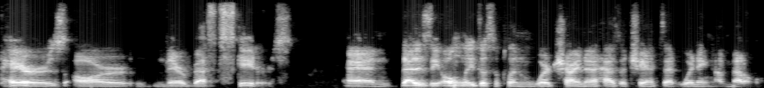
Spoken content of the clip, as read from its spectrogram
pairs are their best skaters. And that is the only discipline where China has a chance at winning a medal.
